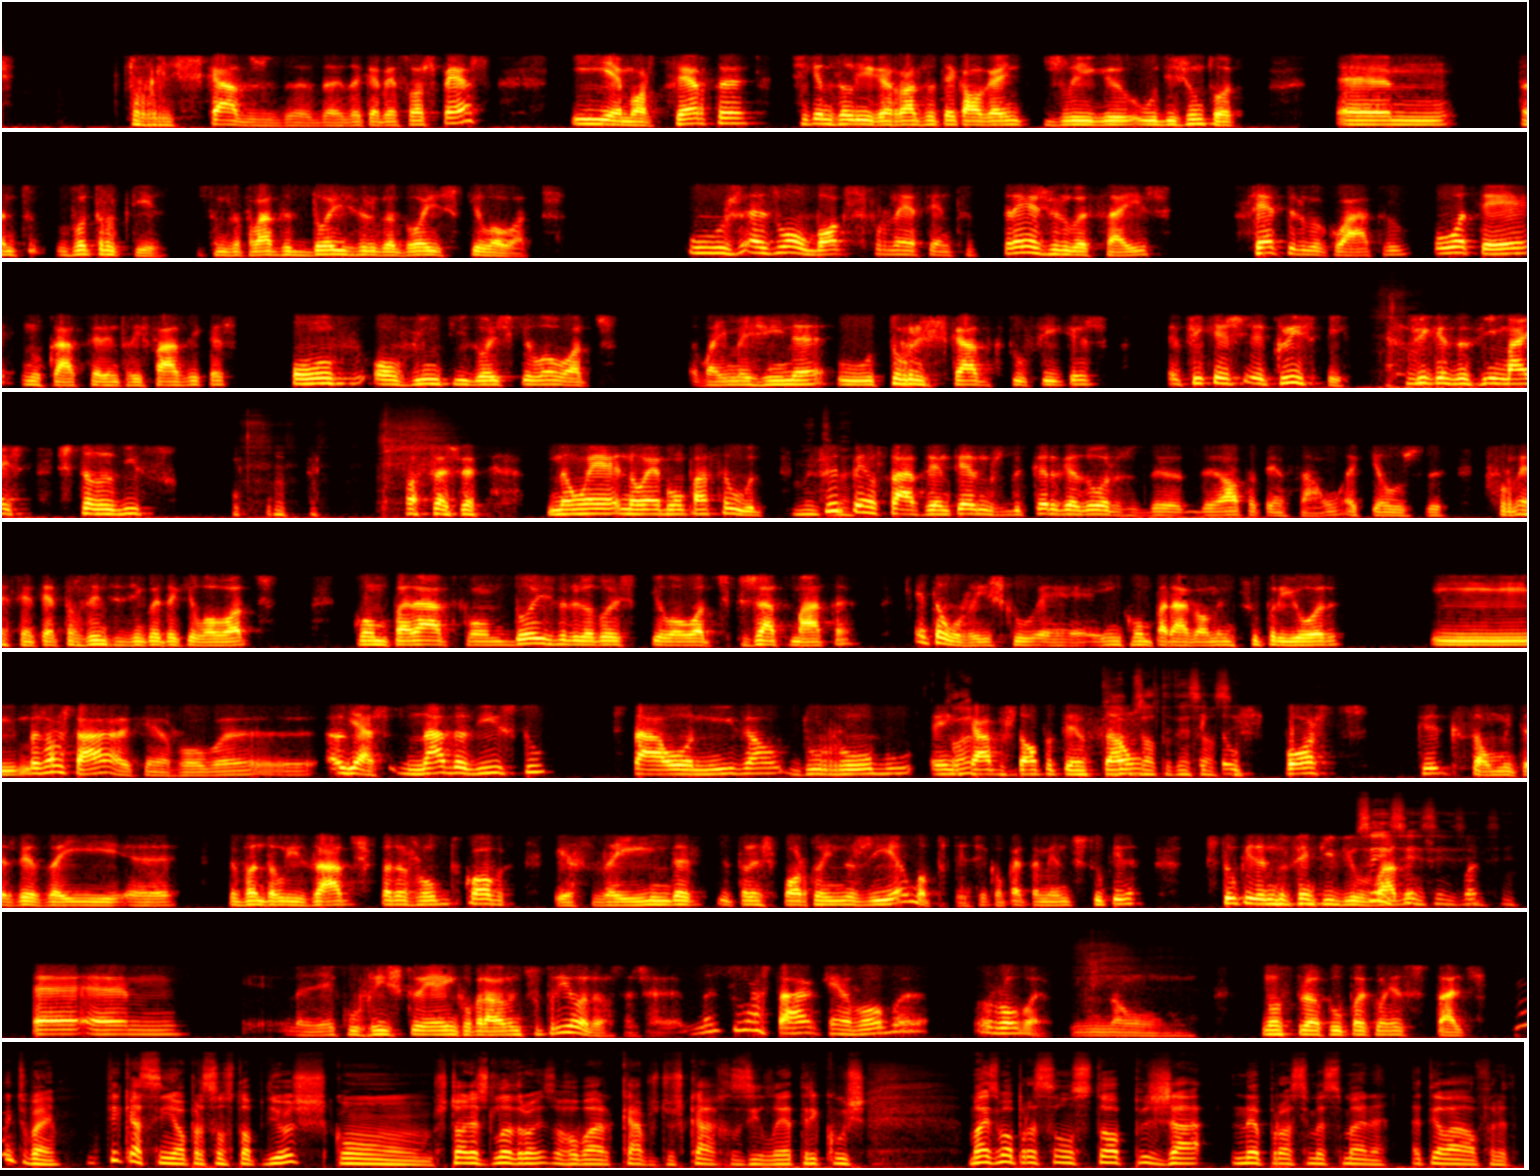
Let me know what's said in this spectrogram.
torriscados de, de, da cabeça aos pés e é morte certa, ficamos ali agarrados até que alguém desligue o disjuntor. Um, portanto, vou-te repetir, estamos a falar de 2,2 kW. Os, as wallboxes fornecem entre 3,6, 7,4 ou até, no caso de serem trifásicas, 11 ou 22 kW. Agora imagina o torriscado que tu ficas, ficas crispy, ficas assim mais estaladiço. Ou seja, não é, não é bom para a saúde. Muito Se bem. pensares em termos de carregadores de, de alta tensão, aqueles que fornecem até 350 kW, comparado com 2,2 kW que já te mata, então o risco é incomparavelmente superior. E, mas lá está, quem rouba. Aliás, nada disto está ao nível do roubo em claro. cabos de alta tensão, cabos de alta tensão os postes que, que, são muitas vezes aí uh, vandalizados para roubo de cobre. Esses ainda transportam energia, uma potência completamente estúpida, estúpida no sentido elevado. Sim, sim, sim. sim, Uh, um, mas é que o risco é incomparavelmente superior, ou seja, mas lá está, quem rouba, rouba. Não, não se preocupa com esses detalhes. Muito bem, fica assim a Operação Stop de hoje, com histórias de ladrões a roubar cabos dos carros elétricos. Mais uma Operação Stop já na próxima semana. Até lá, Alfredo.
